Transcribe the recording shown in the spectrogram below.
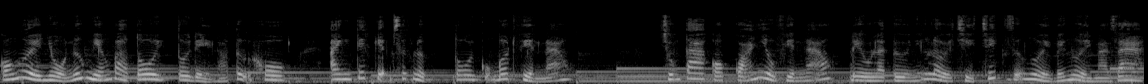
Có người nhổ nước miếng vào tôi, tôi để nó tự khô. Anh tiết kiệm sức lực, tôi cũng bớt phiền não. Chúng ta có quá nhiều phiền não đều là từ những lời chỉ trích giữa người với người mà ra.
